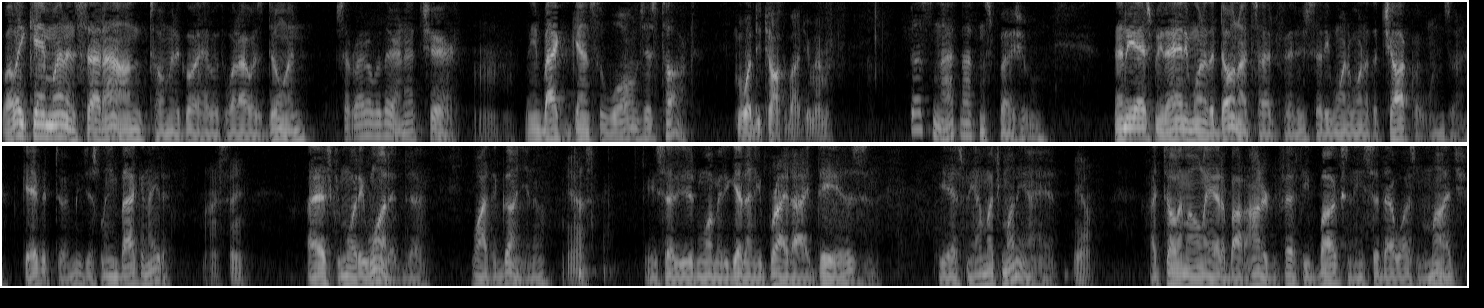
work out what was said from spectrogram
Well, he came in and sat down, told me to go ahead with what I was doing. Sat right over there in that chair. Leaned back against the wall and just talked. What did he talk about, do you remember? Just that, nothing special. Then he asked me to hand him one of the donuts I'd finished. Said he wanted one of the chocolate ones. I gave it to him. He just leaned back and ate it. I see. I asked him what he wanted. Uh, why the gun, you know? Yes? He said he didn't want me to get any bright ideas. And he asked me how much money I had. Yeah. I told him I only had about 150 bucks, and he said that wasn't much.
